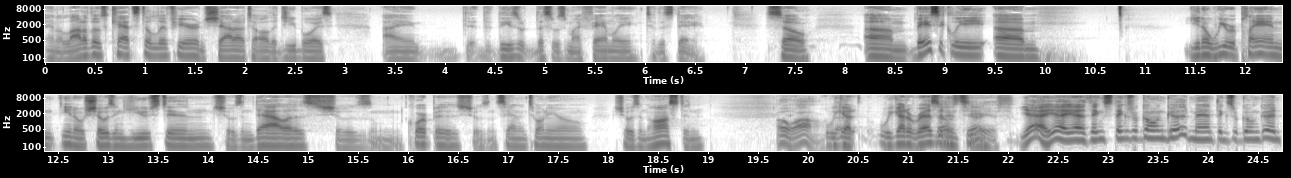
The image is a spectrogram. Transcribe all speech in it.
and a lot of those cats still live here. And shout out to all the G boys. I th- th- these this was my family to this day. So um, basically, um, you know, we were playing you know shows in Houston, shows in Dallas, shows in Corpus, shows in San Antonio, shows in Austin. Oh wow. We That- got we got a residency. serious. Yeah, yeah, yeah. Things things were going good, man. Things were going good.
